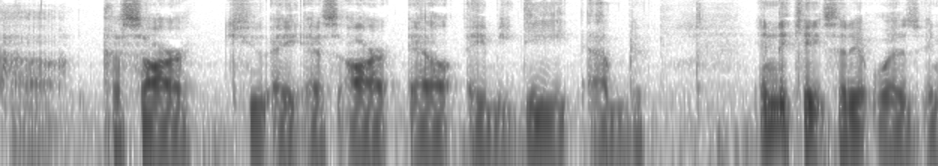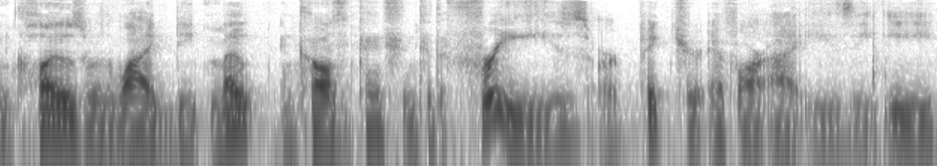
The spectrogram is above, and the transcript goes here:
uh, Qasr, Q A S R L A B D, Abd, indicates that it was enclosed with a wide, deep moat and calls attention to the frieze, or picture, F R I E Z E,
